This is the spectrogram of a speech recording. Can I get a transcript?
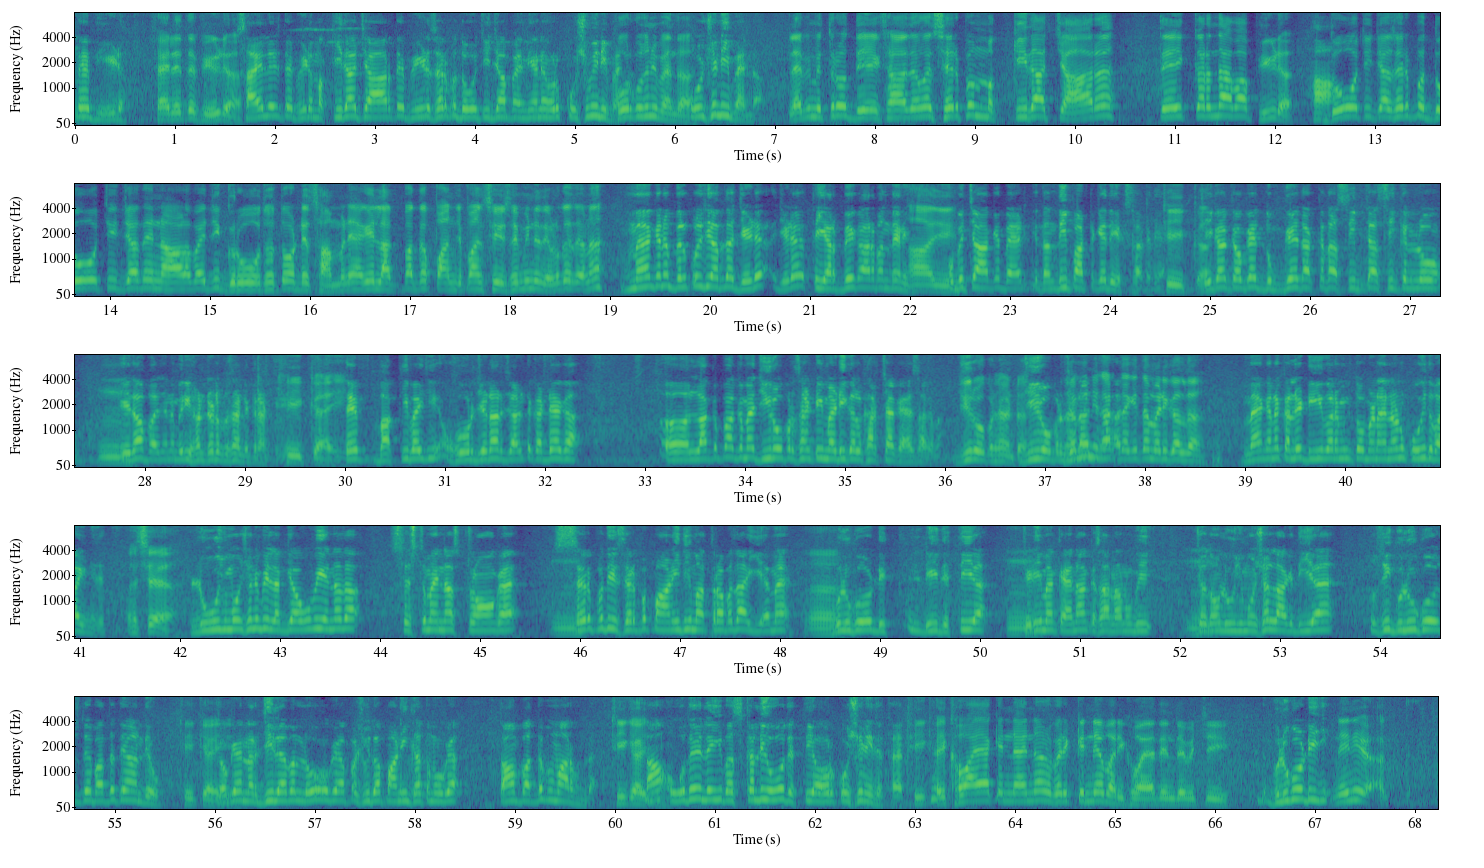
ਤੇ ਫੀਡ ਸੈਲੇ ਤੇ ਫੀਡ ਸਾਈਲੇਜ ਤੇ ਫੀਡ ਮੱਕੀ ਦਾ ਚਾਰ ਤੇ ਫੀਡ ਸਿਰਫ ਦੋ ਚੀਜ਼ਾਂ ਪੈਂਦੀਆਂ ਨੇ ਹੋਰ ਕੁਝ ਵੀ ਨਹੀਂ ਪੈਂਦਾ। ਹੋਰ ਕੁਝ ਨਹੀਂ ਪੈਂਦਾ। ਕੁਝ ਨਹੀਂ ਪੈਂਦਾ। ਲੈ ਵੀ ਮਿੱਤਰੋ ਦੇਖ ਸਕਦੇ ਹੋ ਸਿਰਫ ਮੱਕੀ ਦਾ ਚਾਰ ਤੇ ਇੱਕ ਰੰਧਾਵਾ ਫੀਡ। ਦੋ ਚੀਜ਼ਾਂ ਸਿਰਫ ਦੋ ਚੀਜ਼ਾਂ ਦੇ ਨਾਲ ਬਾਈ ਜੀ ਗਰੋਥ ਤੁਹਾਡੇ ਸਾਹਮਣੇ ਹੈਗੇ ਲਗਭਗ 5 5 6 6 ਮਹੀਨੇ ਦੇ ਹੋਣਗੇ ਨਾ ਮੈਂ ਕਹਿੰਦਾ ਬਿਲਕੁਲ ਜੀ ਆਪਦਾ ਜਿਹੜੇ ਜਿਹੜੇ ਤਜਰਬੇਕਾਰ ਬੰਦੇ ਨੇ। ਉਹ ਵਿੱਚ ਆ ਕੇ ਬੈਠ ਕੇ ਦੰਦੀ ਪੱਟ ਕੇ ਦੇਖ ਸਕਦੇ ਆ। ਠੀਕ ਆ। ਠੀਕ ਆ ਕਿਉਂਕਿ ਦੁੱਗੇ ਤੱਕ ਦਾ 80 85 ਕਿਲੋ ਇਹਦਾ ਵਜਨ ਮੇਰੀ 100% ਗਰੰਟੀ ਠੀਕ ਹੈ ਜੀ। ਤੇ ਬਾਕੀ ਬਾਈ ਜੀ ਹੋਰ ਜਿਹੜਾ ਰਿਜ਼ਲਟ ਕੱਢਿਆਗਾ ਲਗਭਗ ਮੈਂ 0% ਹੀ ਮੈਡੀਕਲ ਖਰਚਾ ਕਹਿ ਸਕਦਾ। 0% 0% ਜਮੀ ਖਰਚਾ ਕੀਤਾ ਮੈਡੀਕਲ ਦਾ? ਮੈਂ ਕਹਿੰਦਾ ਕੱਲੇ ਡੀਵਰਮਿੰਗ ਤੋਂ ਬਿਨਾਂ ਇਹਨਾਂ ਨੂੰ ਕੋਈ ਦਵਾਈ ਨਹੀਂ ਦਿੱਤੀ। ਅੱਛਾ। ਲੂਜ ਮੋਸ਼ਨ ਵੀ ਲੱਗਿਆ ਉਹ ਵੀ ਇਹਨਾਂ ਦਾ ਸਿਸਟਮ ਇੰਨਾ ਸਟਰੋਂਗ ਹੈ। ਸਿਰਫ ਦੀ ਸਿਰਫ ਪਾਣੀ ਦੀ ਮਾਤਰਾ ਵਧਾਈ ਹੈ ਮੈਂ ਗਲੂਕੋਜ਼ ਡੀ ਦਿੱਤੀ ਆ ਜਿਹੜੀ ਮੈਂ ਕਹਿਣਾ ਕਿਸਾਨਾਂ ਨੂੰ ਵੀ ਜਦੋਂ ਲੂਜ ਮੋਸ਼ਨ ਲੱਗਦੀ ਹੈ ਤੁਸੀਂ ਗਲੂਕੋਜ਼ ਤੇ ਵੱਧ ਧਿਆਨ ਦਿਓ। ਠੀਕ ਹੈ ਕਿਉਂਕਿ એનર્ਜੀ ਲੈਵਲ ਲੋ ਹੋ ਗਿਆ ਪਸ਼ੂ ਦਾ ਪਾਣੀ ਖਤਮ ਹੋ ਗਿਆ। ਤਾਂ ਵੱਧ ਬਿਮਾਰ ਹੁੰਦਾ। ਠੀਕ ਹੈ ਜੀ। ਤਾਂ ਉਹਦੇ ਲਈ ਬਸ ਕੱਲੀ ਉਹ ਦਿੱਤੀ ਆ, ਹੋਰ ਕੁਝ ਨਹੀਂ ਦਿੱਤਾ ਠੀਕ ਹੈ ਜੀ। ਖਵਾਇਆ ਕਿੰਨਾ ਇਹਨਾਂ ਨੂੰ? ਫਿਰ ਕਿੰਨੇ ਵਾਰੀ ਖਵਾਇਆ ਦਿਨ ਦੇ ਵਿੱਚ ਹੀ ਡੀ ਜੀ? ਨਹੀਂ ਨਹੀਂ ਅ,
